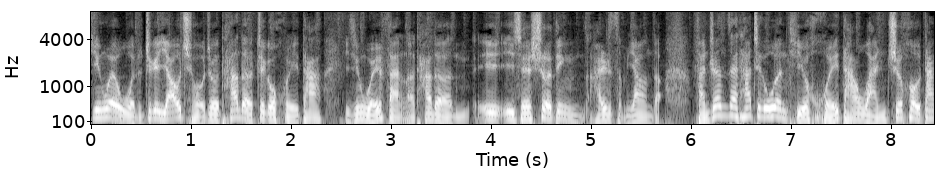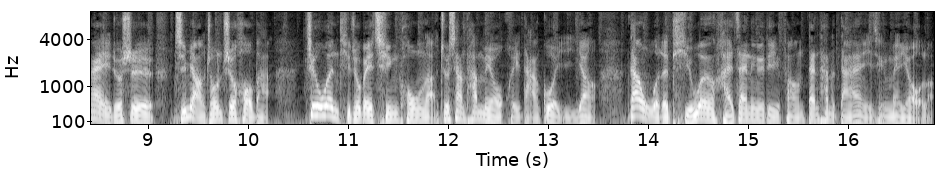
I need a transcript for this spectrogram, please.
因为我的这个要求，就是他的这个回答已经违反了他的一一些设定，还是怎么样的？反正，在他这个问题回答完之后，大概也就是几秒钟之后吧。这个问题就被清空了，就像他没有回答过一样。但我的提问还在那个地方，但他的答案已经没有了，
